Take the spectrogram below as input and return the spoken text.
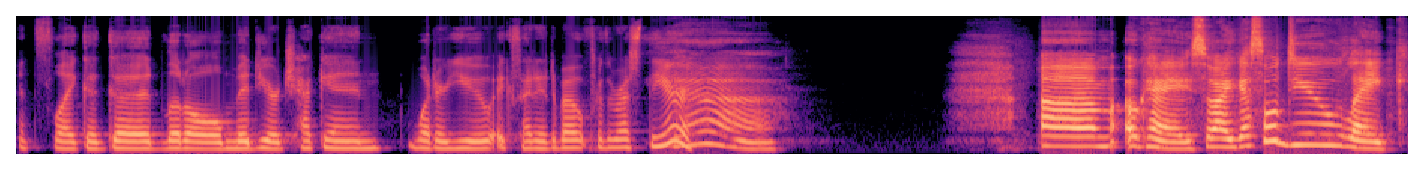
It's like a good little mid-year check-in. What are you excited about for the rest of the year? Yeah. Um, okay, so I guess I'll do like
